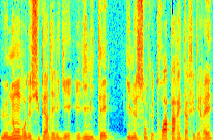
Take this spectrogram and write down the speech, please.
Le nombre de superdélégués est limité. Ils ne sont que trois par État fédéré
